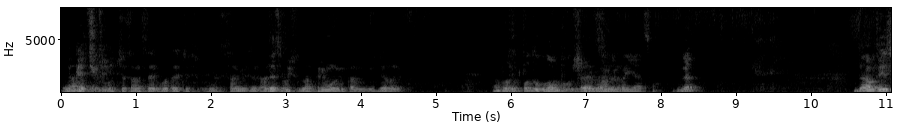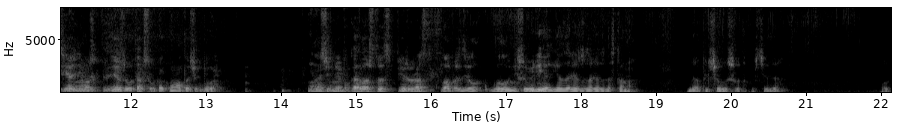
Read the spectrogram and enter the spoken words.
на Лучше, лучше сансей, вот эти э, сами Вот они эти? пусть напрямую там сделают. ну, просто под углом получается. Главное не бояться. Да? Да, вот видите, я немножко придерживаю так, чтобы как молоточек было. Иначе мне показалось, что с первый раз слабо сделал. Голову не шевели, я, я залезу, залезу, достану. Да, плечо выше вот опусти, да. Вот.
